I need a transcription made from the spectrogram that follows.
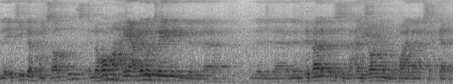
ل ITIDA consultants اللي هم هيعملوا training لل لل developers اللي هي join وا ال mobile apps academy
